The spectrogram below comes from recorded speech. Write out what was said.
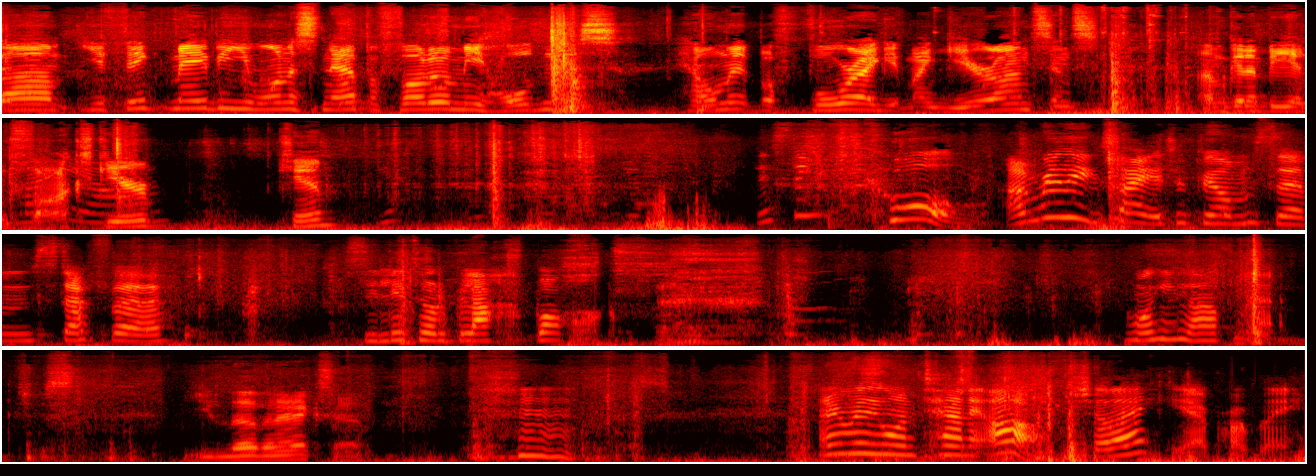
Um, you think maybe you want to snap a photo of me holding this helmet before I get my gear on since I'm going to be in fox gear, Kim? This thing's cool. I'm really excited to film some stuff for the little black box. What you laughing at? You love an accent. I don't really want to turn it off, shall I? Yeah, probably.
